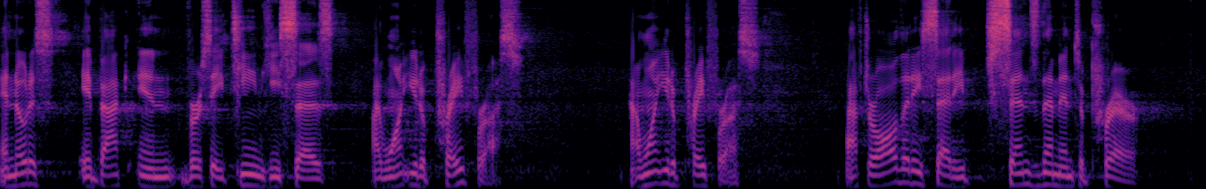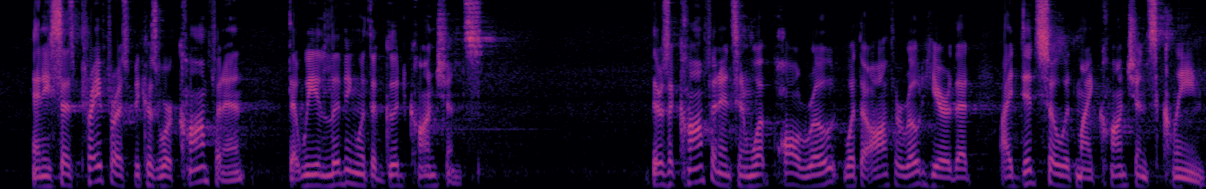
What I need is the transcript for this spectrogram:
And notice it back in verse 18, he says, I want you to pray for us. I want you to pray for us. After all that he said, he sends them into prayer. And he says, Pray for us because we're confident that we are living with a good conscience. There's a confidence in what Paul wrote, what the author wrote here, that I did so with my conscience clean.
